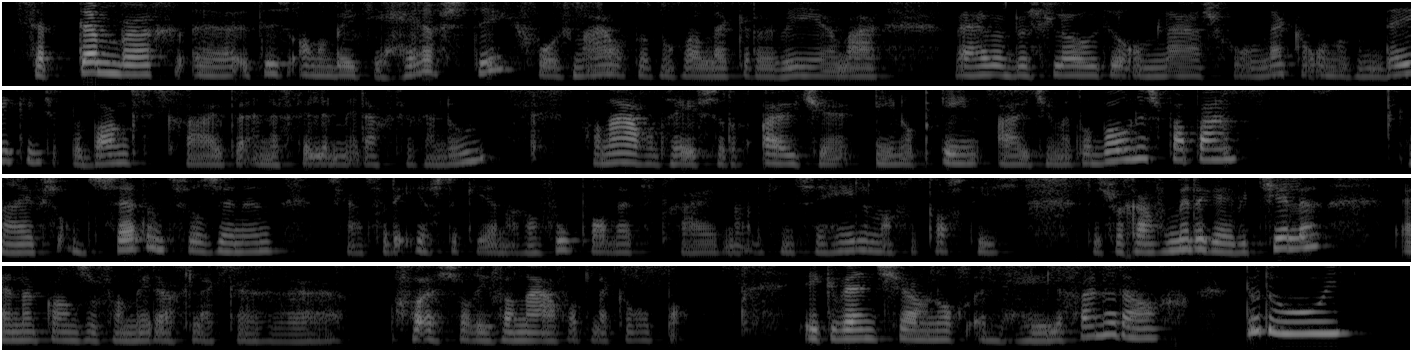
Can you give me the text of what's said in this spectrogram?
September, uh, het is al een beetje herfstig. Volgens mij wordt het nog wel lekkerder weer. Maar we hebben besloten om na school lekker onder een dekentje op de bank te kruipen en een filmmiddag te gaan doen. Vanavond heeft ze er uitje, één op één uitje met haar bonuspapa. Daar heeft ze ontzettend veel zin in. Ze gaat voor de eerste keer naar een voetbalwedstrijd. Nou, dat vindt ze helemaal fantastisch. Dus we gaan vanmiddag even chillen. En dan kan ze vanmiddag lekker, uh, sorry, vanavond lekker op pad. Ik wens jou nog een hele fijne dag. Doei doei!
